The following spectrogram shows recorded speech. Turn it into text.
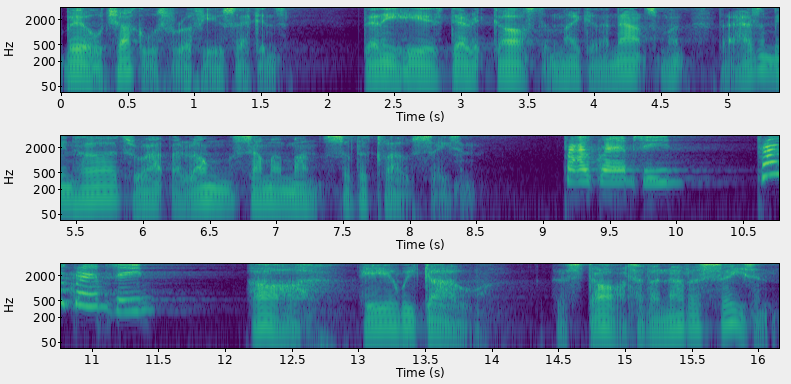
Bill chuckles for a few seconds. Then he hears Derek Garston make an announcement that hasn't been heard throughout the long summer months of the close season. Program's in. Program's in. Ah, here we go. The start of another season.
